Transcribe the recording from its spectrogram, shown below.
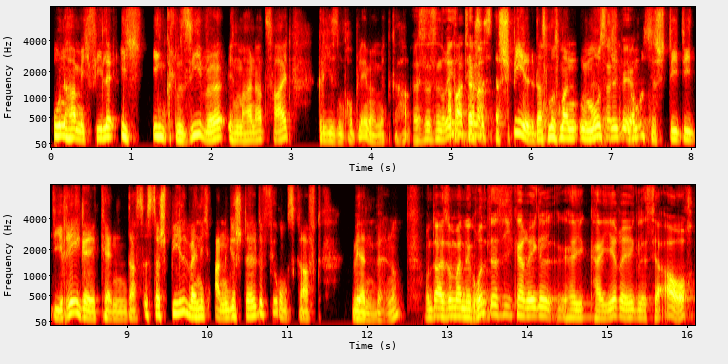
unheimlich viele, ich inklusive in meiner Zeit, Riesenprobleme mit gehabt. Das ist ein Riesenthema. Aber das ist das Spiel. Das muss man, man muss, man muss das, die, die, die Regel kennen. Das ist das Spiel, wenn ich angestellte Führungskraft werden will. Ne? Und also meine grundsätzliche Karriereregel ist ja auch,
